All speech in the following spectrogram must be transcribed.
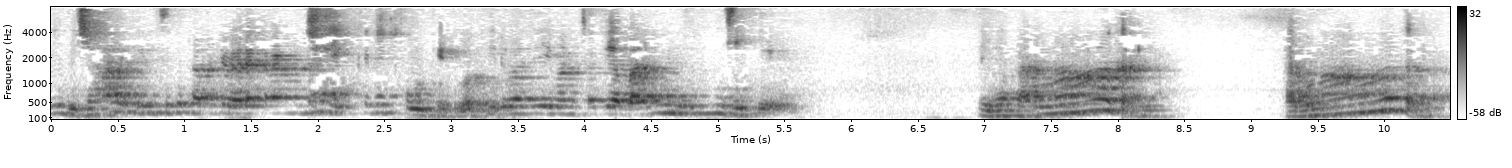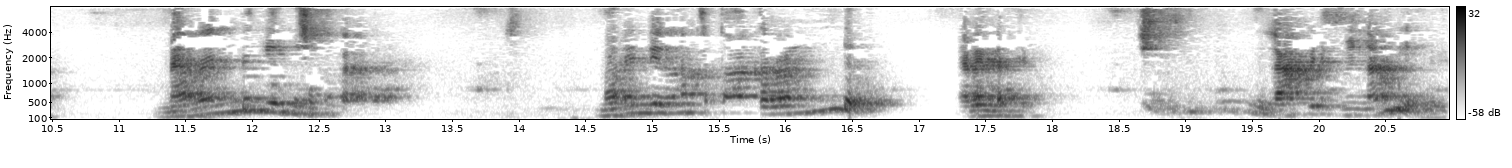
මේ විශාල පිළිසකට අපිට වැඩ කරන්න බෑ එක්කෙනෙක් කෝල් කෙරුවොත් ඊට පස්සේ මේ මනසතිය බලන්න මුසුත් වෙනවා. ඒක කරුණා කරලා. කරුණා කරලා. මරන්න කියන ශක කරා. මරන්න නම් කතා කරන්න මරන්නත් ලාම්පෙට මෙන්නන්නේ.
